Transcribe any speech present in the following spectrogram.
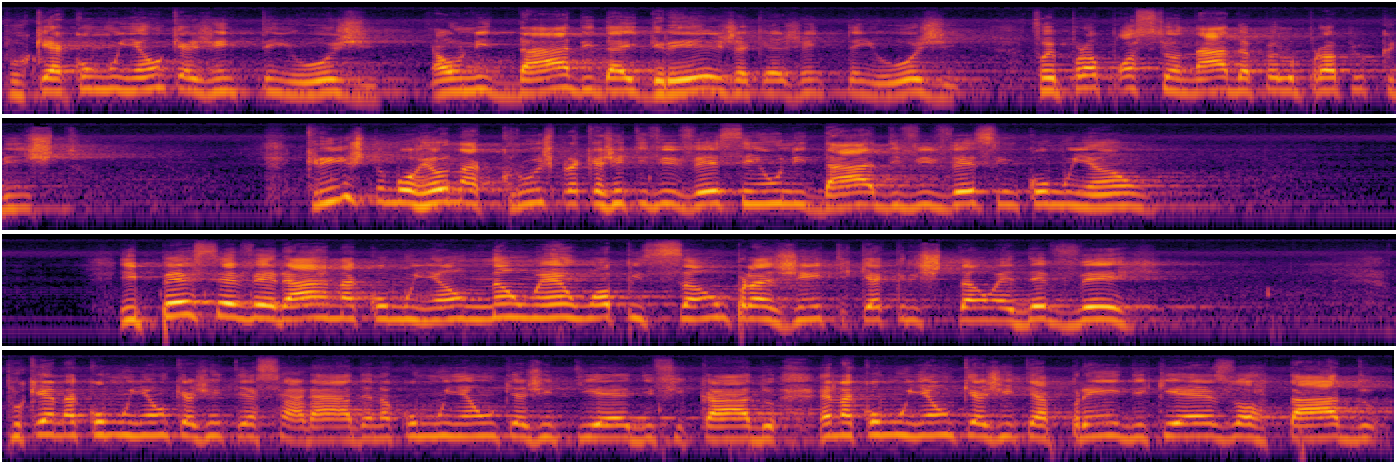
Porque a comunhão que a gente tem hoje, a unidade da igreja que a gente tem hoje, foi proporcionada pelo próprio Cristo. Cristo morreu na cruz para que a gente vivesse em unidade, vivesse em comunhão. E perseverar na comunhão não é uma opção para a gente que é cristão, é dever. Porque é na comunhão que a gente é sarado, é na comunhão que a gente é edificado, é na comunhão que a gente aprende, que é exortado,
